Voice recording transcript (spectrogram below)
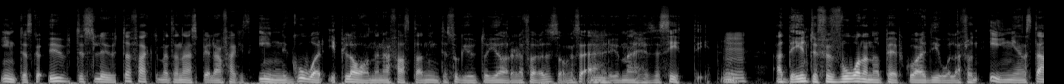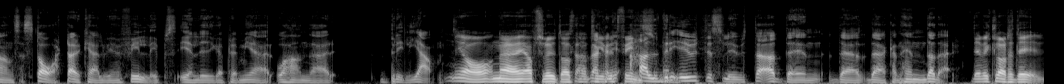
inte ska utesluta faktumet att den här spelaren faktiskt ingår i planerna fast han inte såg ut att göra det förra säsongen så är Mm. det ju Manchester City. Mm. Att det är ju inte förvånande att Pep Guardiola från ingenstans startar Calvin Phillips i en ligapremiär och han är briljant. Ja, nej absolut, Så där kan alternativet ni finns. aldrig men utesluta att den, det, det kan hända där. Det är väl klart att det,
